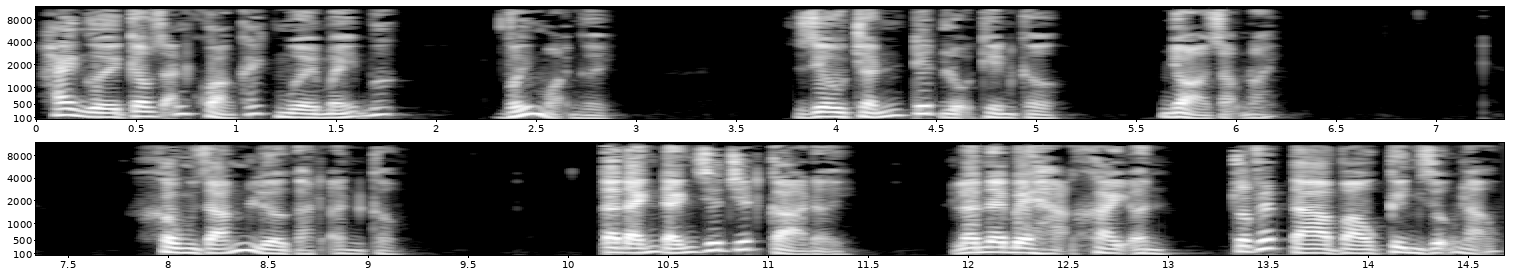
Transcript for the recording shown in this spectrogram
Hai người kéo giãn khoảng cách mười mấy bước Với mọi người. Diêu Trấn tiết lộ thiên cơ Nhỏ giọng nói Không dám lừa gạt ân công. Ta đánh đánh giết giết cả đời. Lần này bệ hạ khai ân Cho phép ta vào kinh dưỡng lão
